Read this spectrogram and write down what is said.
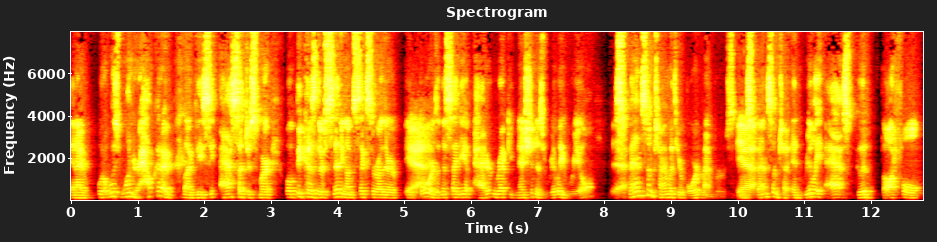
And I would always wonder, how could I, my VC, ask such a smart? Well, because they're sitting on six or other Yeah. boards, and this idea of pattern recognition is really real. Yeah. Spend some time with your board members, Yeah. and spend some time, and really ask good, thoughtful,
